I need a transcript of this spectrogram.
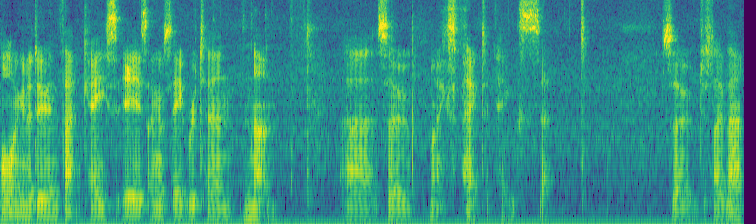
all I'm going to do in that case is I'm going to say return none. Uh, so I expect except so just like that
